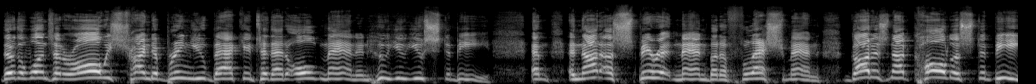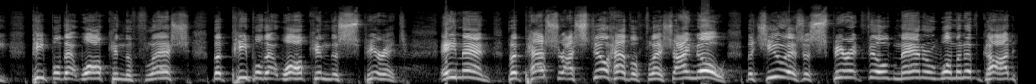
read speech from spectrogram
They're the ones that are always trying to bring you back into that old man and who you used to be. And, and not a spirit man, but a flesh man. God has not called us to be people that walk in the flesh, but people that walk in the spirit. Amen. But, Pastor, I still have a flesh. I know. But you, as a spirit filled man or woman of God,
